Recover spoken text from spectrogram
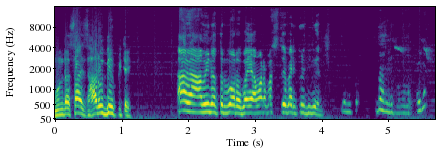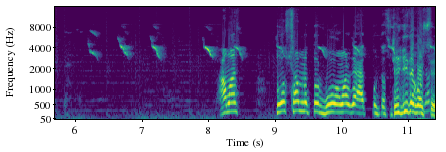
মুন্ডা চাই ঝাড়ু দিয়ে পিটাই আর আমি না তোর বড় ভাই আমার বাসাতে বাড়ি করে দিবেন? আমার তোর সামনে তোর বউ আমার গায়ে হাত তুলতেছে। ঠিকই তো করছে।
